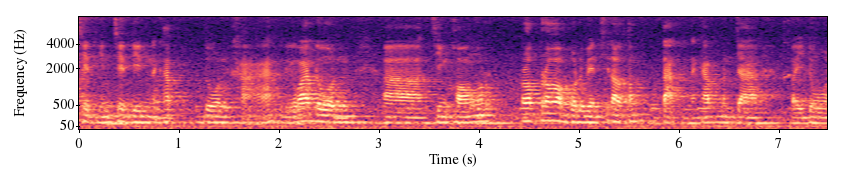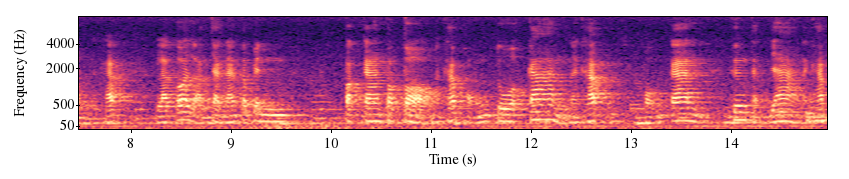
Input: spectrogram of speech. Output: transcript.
เศษหินเศษดินนะครับ โดนขาหรือว่าโดนสิ่งของ รอบๆบริเวณที่เราต้องตัดนะครับ มันจะไปโดนนะครับ แล้วก็หลังจากนั้นก็เป็นประการประกอบนะครับของตัวก้านนะครับของก้านเครื่องตัดหญ้านะครับ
